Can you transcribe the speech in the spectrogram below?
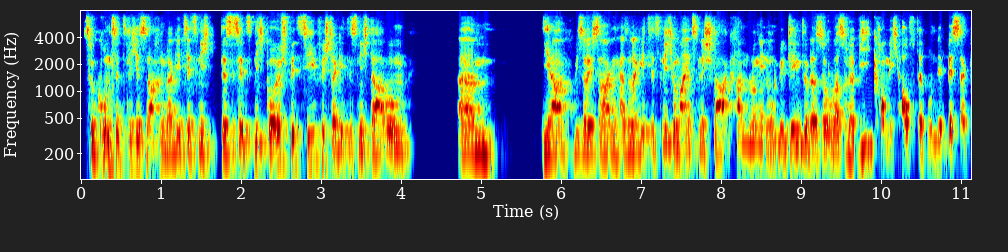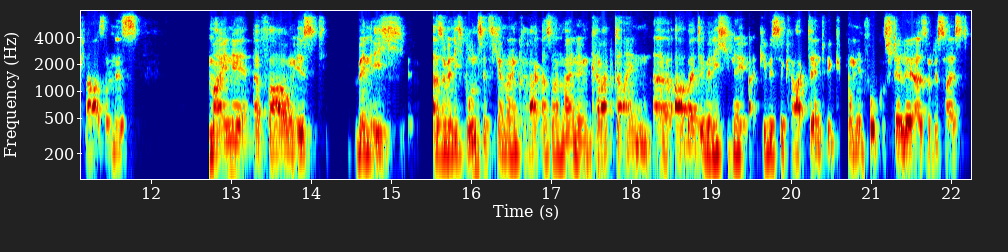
so grundsätzliche Sachen. Da geht es jetzt nicht, das ist jetzt nicht golfspezifisch, da geht es nicht darum, ähm, ja, wie soll ich sagen, also da geht es jetzt nicht um einzelne Schlaghandlungen unbedingt oder sowas oder wie komme ich auf der Runde besser klar, sondern es, meine Erfahrung ist, wenn ich also wenn ich grundsätzlich an meinem Charakter, also an meinem Charakter ein, äh, arbeite, wenn ich eine gewisse Charakterentwicklung in den Fokus stelle, also das heißt,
